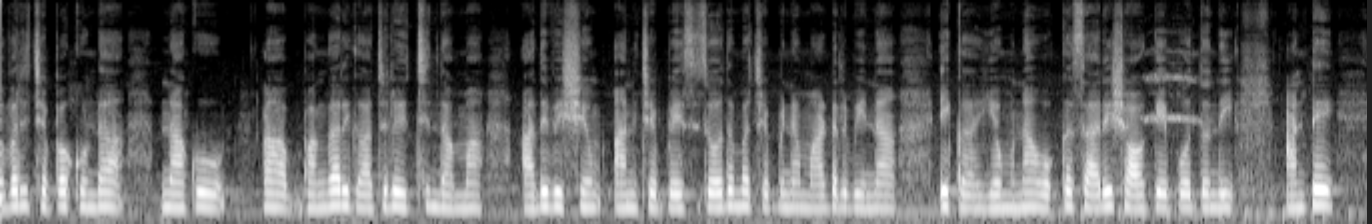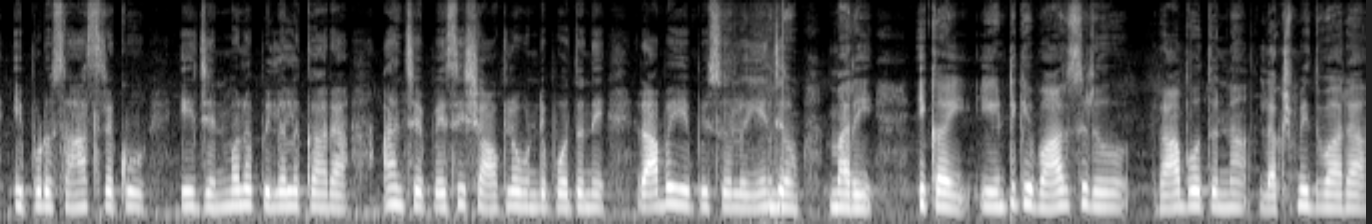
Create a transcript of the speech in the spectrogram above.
ఎవరి చెప్పకుండా నాకు ఆ బంగారు గాజులు ఇచ్చిందమ్మా అది విషయం అని చెప్పేసి సోదమ్మ చెప్పిన మాటలు విన్నా ఇక యమున ఒక్కసారి షాక్ అయిపోతుంది. అంటే ఇప్పుడు సహస్రకు ఈ జన్మలో పిల్లలు కారా అని చెప్పేసి షాక్లో ఉండిపోతుంది. రాబోయే ఎపిసోడ్లో ఏం చేద్దాం? మరి ఇక ఇంటికి వారసుడు రాబోతున్న లక్ష్మి ద్వారా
